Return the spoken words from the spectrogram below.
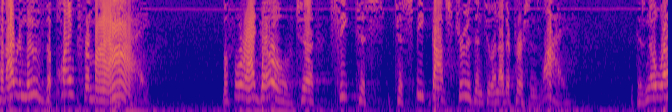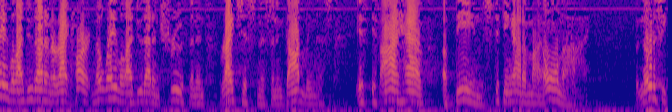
Have I removed the plank from my eye before I go to seek to, to speak God's truth into another person's life? Because no way will I do that in a right heart. No way will I do that in truth and in righteousness and in godliness if, if I have a beam sticking out of my own eye. But notice he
